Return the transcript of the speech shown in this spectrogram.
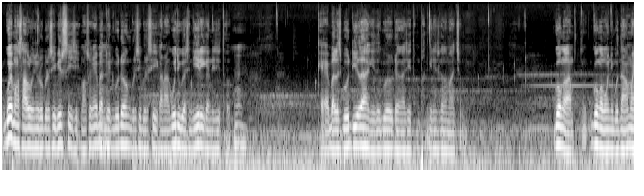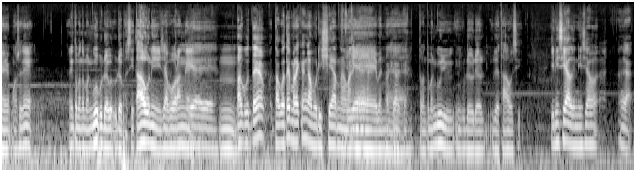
Gue emang selalu nyuruh bersih bersih sih. Maksudnya bantuin gue dong bersih bersih karena gue juga sendiri kan di situ. Mm. Kayak balas budi lah gitu. Gue udah ngasih tempat gini segala macem. Gue nggak gue nggak mau nyebut nama ya. Maksudnya ini teman-teman gue udah udah pasti tahu nih siapa orangnya. Iya iya. iya. Hmm. Takutnya takutnya mereka nggak mau di share namanya. Iya benar. Oke oke. Teman-teman gue juga udah udah udah tahu sih. Inisial inisial enggak.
